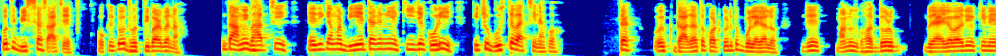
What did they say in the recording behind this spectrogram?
প্রতি বিশ্বাস আছে, ওকে কেউ ধরতে পারবে না। কিন্তু আমি ভাবছি, এদিকে আমার বিয়েটাকে নিয়ে কি যে করি, কিছু বুঝতে পারছি না গো। দেখ, ওই দাদা তো কট করে তো বলে গেল যে মানুষ ঘরদোর, জায়গা বাড়িও কিনে,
